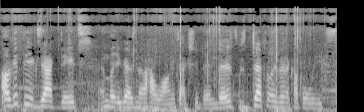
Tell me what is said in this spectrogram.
I'll get the exact dates and let you guys know how long it's actually been, but it's definitely been a couple weeks.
